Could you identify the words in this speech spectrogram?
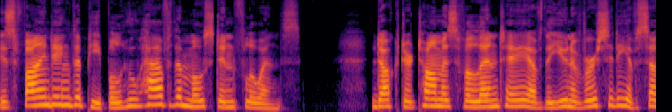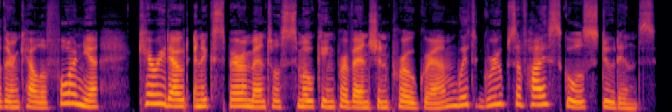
is finding the people who have the most influence. Dr. Thomas Valente of the University of Southern California carried out an experimental smoking prevention program with groups of high school students.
